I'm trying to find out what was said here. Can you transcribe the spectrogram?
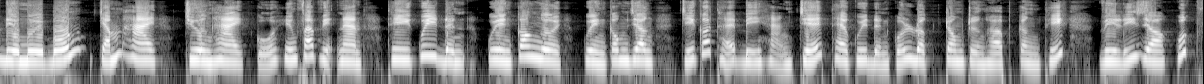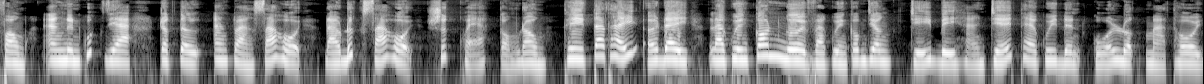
Điều 14.2 chương 2 của Hiến pháp Việt Nam thì quy định quyền con người, quyền công dân chỉ có thể bị hạn chế theo quy định của luật trong trường hợp cần thiết vì lý do quốc phòng, an ninh quốc gia, trật tự an toàn xã hội, đạo đức xã hội, sức khỏe cộng đồng. Thì ta thấy ở đây là quyền con người và quyền công dân chỉ bị hạn chế theo quy định của luật mà thôi.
